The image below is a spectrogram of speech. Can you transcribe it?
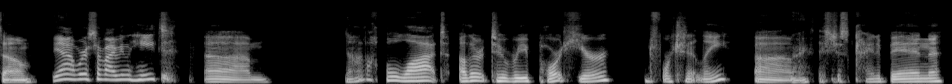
so yeah, we're surviving the heat. Um not a whole lot other to report here, unfortunately. Um Nice. it's just kind of been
